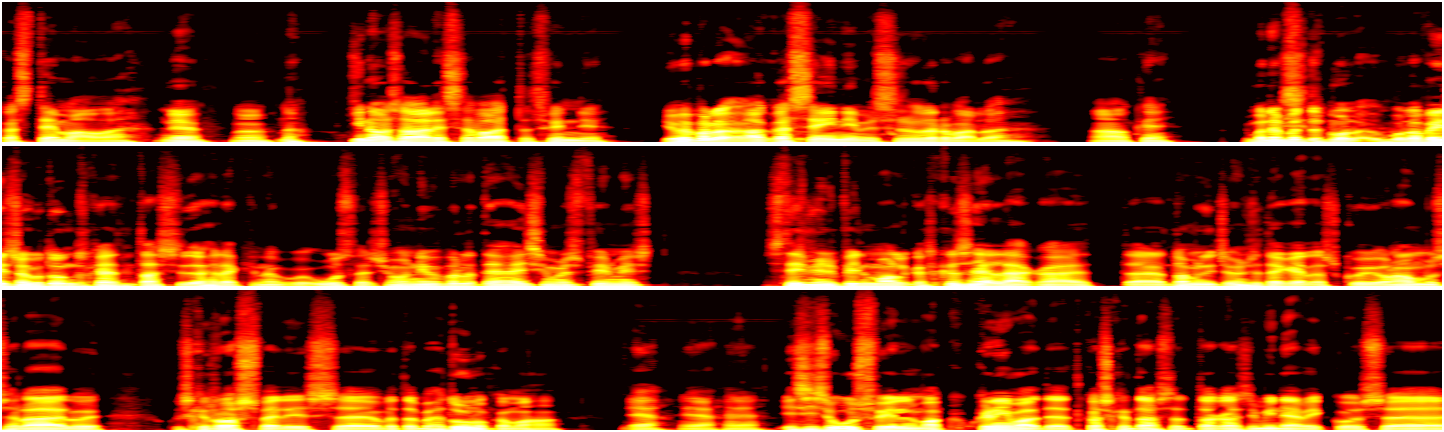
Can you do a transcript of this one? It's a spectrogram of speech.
kas tema või? jah, noh. noh, kinosaalis sa vaatad filmi, ja võib-olla aga kas see inimene su kõrval või? aa, okei okay.. mõnes mõttes mulle, mulle veits nagu tundus ka, et nad tahtsid ühel hetkel nagu uus versiooni võib-olla teha esimesest filmist, sest esimene film algas ka sellega, et äh, Tommy Lee Jones'i tegelaskuju on ammusel ajal või kuskil Roswellis äh, võtab ühe tulnuka maha. jah, jah, jah. ja siis uus film hakkab ka niimoodi, et kakskümmend aastat tagasi minevikus äh,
